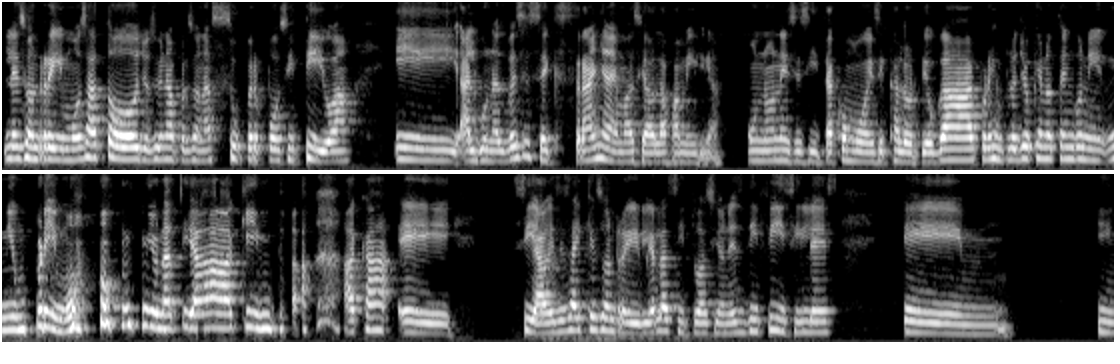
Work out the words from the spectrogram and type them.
le sonreímos a todos. Yo soy una persona súper positiva y algunas veces se extraña demasiado la familia. Uno necesita como ese calor de hogar. Por ejemplo, yo que no tengo ni, ni un primo, ni una tía quinta acá. Eh, sí, a veces hay que sonreírle a las situaciones difíciles. Em, y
